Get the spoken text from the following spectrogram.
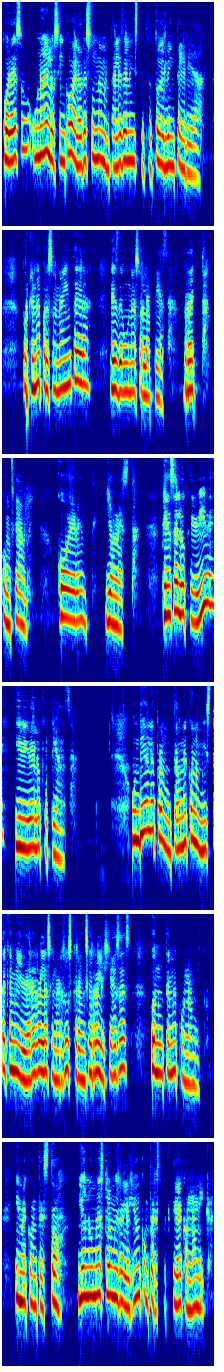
Por eso, uno de los cinco valores fundamentales del instituto es la integridad, porque una persona íntegra es de una sola pieza, recta, confiable, coherente y honesta. Piensa lo que vive y vive lo que piensa. Un día le pregunté a un economista que me ayudara a relacionar sus creencias religiosas con un tema económico y me contestó, yo no mezclo mi religión con perspectiva económica.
